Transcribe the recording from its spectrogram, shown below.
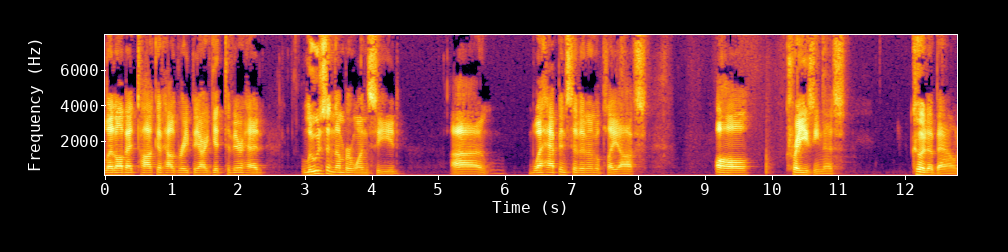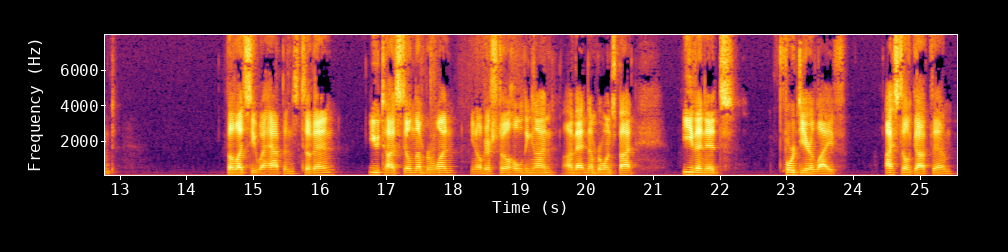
Let all that talk of how great they are get to their head? Lose the number one seed? Uh, what happens to them in the playoffs? All craziness could abound. But let's see what happens. Till then, Utah's still number one. You know, they're still holding on on that number one spot. Even it's for dear life. I still got them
